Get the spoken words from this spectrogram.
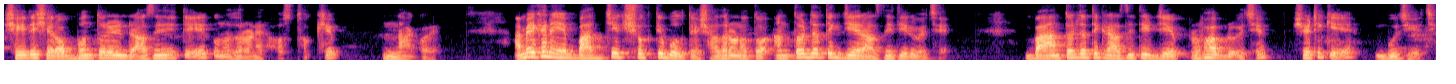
সেই দেশের অভ্যন্তরীণ রাজনীতিতে কোনো ধরনের হস্তক্ষেপ না করে। আমি এখানে বাহ্যিক শক্তি বলতে সাধারণত আন্তর্জাতিক যে রাজনীতি রয়েছে বা আন্তর্জাতিক রাজনীতির যে প্রভাব রয়েছে, সেটিকে বুঝিয়েছি।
